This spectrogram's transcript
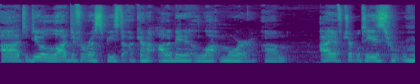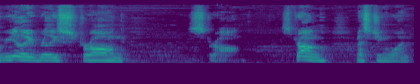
uh, to do a lot of different recipes to kind of automate it a lot more. Um, IF Triple T is really, really strong, strong, strong messaging one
